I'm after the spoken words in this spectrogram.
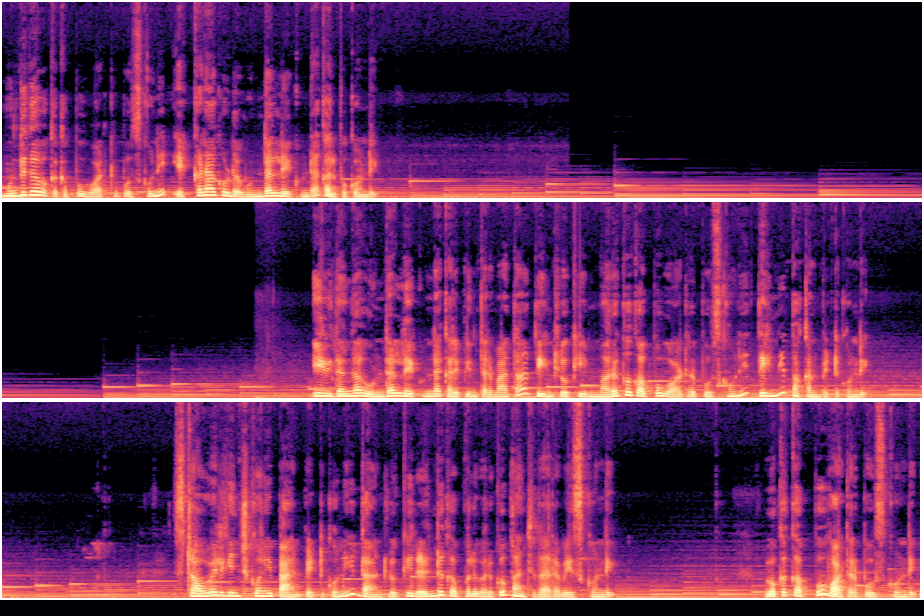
ముందుగా ఒక కప్పు వాటర్ పోసుకొని ఎక్కడా కూడా ఉండలు లేకుండా కలుపుకోండి. ఈ విధంగా ఉండలు లేకుండా కలిపిన తర్వాత దీంట్లోకి మరొక కప్పు వాటర్ పోసుకొని దీన్ని పక్కన పెట్టుకోండి. స్టవ్ వెలిగించుకొని ప్యాన్ పెట్టుకొని దాంట్లోకి రెండు కప్పుల వరకు పంచదార వేసుకోండి. ఒక కప్పు వాటర్ పోసుకోండి.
